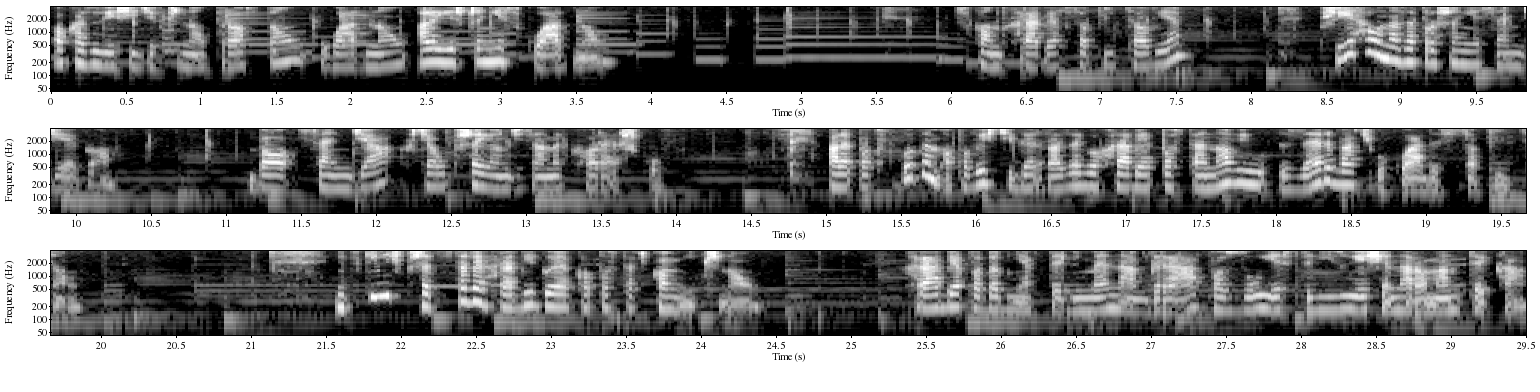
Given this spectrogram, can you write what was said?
okazuje się dziewczyną prostą, ładną, ale jeszcze nieskładną. Skąd hrabia w Soplicowie? Przyjechał na zaproszenie sędziego, bo sędzia chciał przejąć zamek Choreszków. Ale pod wpływem opowieści Gerwazego hrabia postanowił zerwać układy z Soplicą. Mickiewicz przedstawia hrabiego jako postać komiczną. Hrabia, podobnie jak Telimena, gra, pozuje, stylizuje się na romantyka.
